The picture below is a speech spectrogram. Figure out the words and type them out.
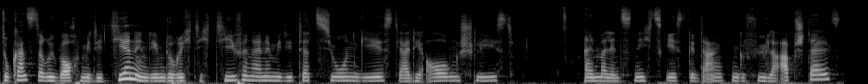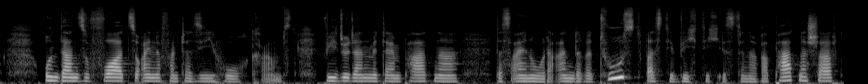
Du kannst darüber auch meditieren, indem du richtig tief in eine Meditation gehst, ja, die Augen schließt einmal ins Nichts gehst, Gedanken, Gefühle abstellst und dann sofort so eine Fantasie hochkramst, wie du dann mit deinem Partner das eine oder andere tust, was dir wichtig ist in eurer Partnerschaft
